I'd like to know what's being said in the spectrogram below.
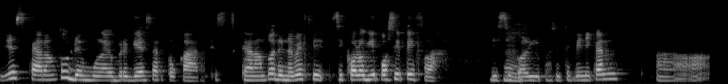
Jadi sekarang tuh udah mulai bergeser tukar. Sekarang tuh ada namanya psikologi positif lah. Di hmm. psikologi hmm. positif ini kan uh,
